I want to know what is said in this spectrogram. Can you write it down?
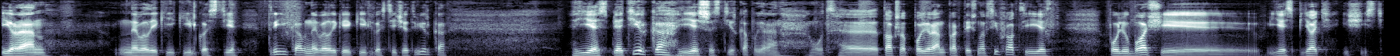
Ірен в невеликій кількості трійка, в невеликій кількості четвірка. Є п'ятірка, є шестірка по Ірен. От, е, так що по Ірен практично всі фракції є. По Любаші є 5 і 6.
